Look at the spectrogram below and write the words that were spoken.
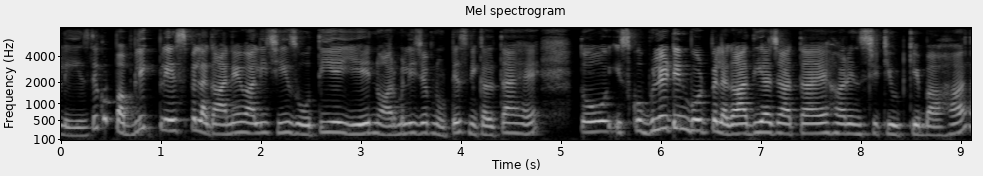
place देखो पब्लिक प्लेस पे लगाने वाली चीज़ होती है ये। नॉर्मली जब नोटिस निकलता है तो इसको बुलेटिन बोर्ड पे लगा दिया जाता है हर इंस्टीट्यूट के बाहर,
